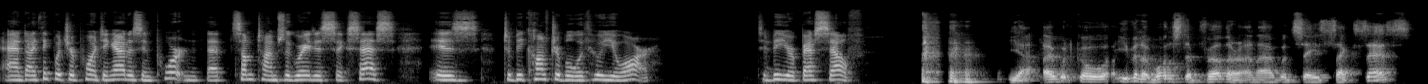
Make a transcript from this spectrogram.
And I think what you're pointing out is important that sometimes the greatest success is to be comfortable with who you are, to be your best self. yeah, I would go even a one step further and I would say success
